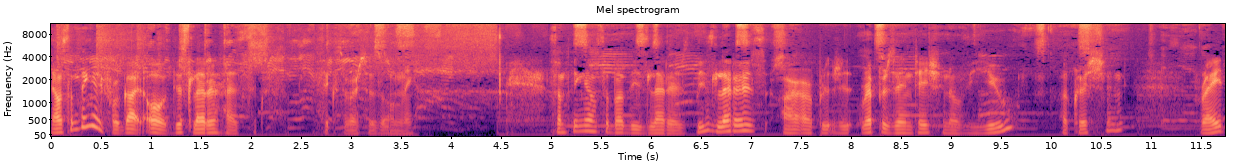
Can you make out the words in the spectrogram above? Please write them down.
Now, something I forgot. Oh, this letter has six, six verses only. Something else about these letters. These letters are a representation of you, a Christian, right?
